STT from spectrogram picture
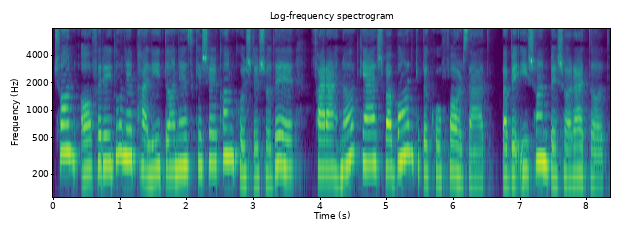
چون آفریدون پلید دانست که شرکان کشته شده فرهناک گشت و بانک به کفار زد و به ایشان بشارت داد.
